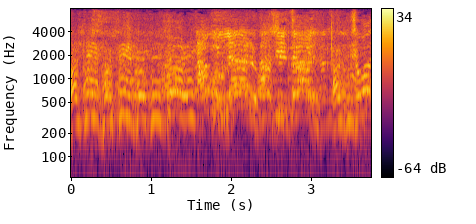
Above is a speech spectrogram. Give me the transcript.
ফাঁসি ফাঁসি ফাঁসি চাই। আবুলের ফাঁসি চাই। সবাই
